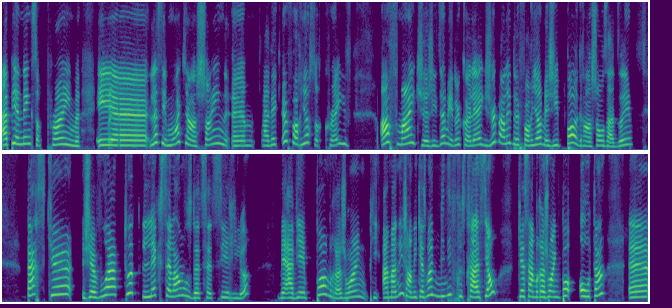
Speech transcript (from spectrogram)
Happy Ending sur Prime. Et euh, là, c'est moi qui enchaîne euh, avec Euphoria sur Crave. Off mic, j'ai dit à mes deux collègues, je veux parler d'Euphoria, mais j'ai pas grand-chose à dire parce que je vois toute l'excellence de cette série-là, mais elle vient pas me rejoindre. Puis à un moment donné, j'en ai quasiment une mini frustration que ça me rejoigne pas autant. Euh,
